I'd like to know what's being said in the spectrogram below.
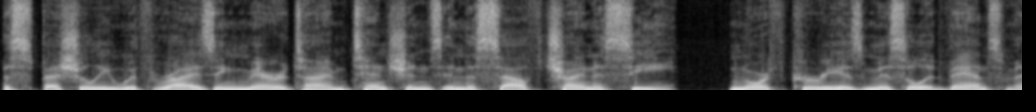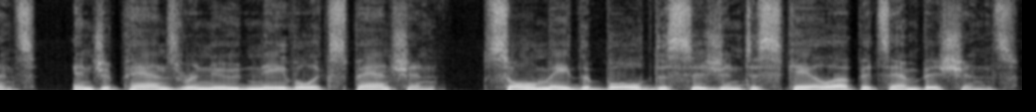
especially with rising maritime tensions in the South China Sea, North Korea's missile advancements, and Japan's renewed naval expansion, Seoul made the bold decision to scale up its ambitions.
